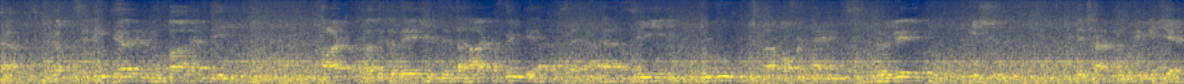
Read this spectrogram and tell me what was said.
uh, you know, sitting here in Bhopal at the heart of Madhya Pradesh, which the heart of India, uh, we do uh, oftentimes relate to issues which are more immediate,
